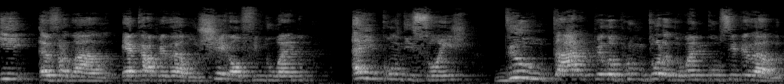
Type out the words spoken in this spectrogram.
E a verdade é que a APW chega ao fim do ano em condições de lutar pela promotora do ano com o CTW.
